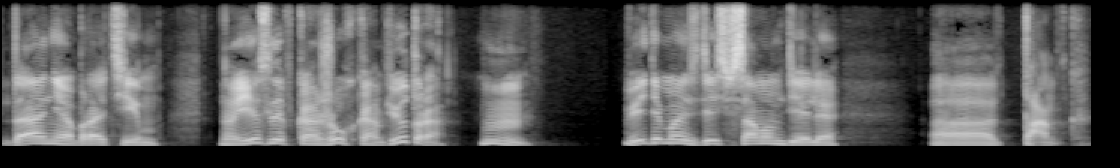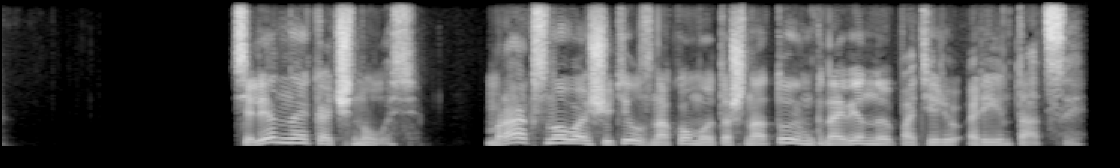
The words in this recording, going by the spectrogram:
Да, не обратим. Но если в кожух компьютера, хм, видимо, здесь в самом деле э, танк. Вселенная качнулась. Мрак снова ощутил знакомую тошноту и мгновенную потерю ориентации.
